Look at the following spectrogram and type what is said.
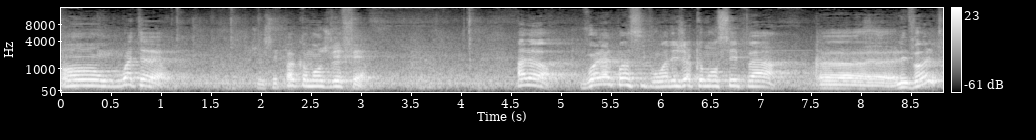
en water. Je ne sais pas comment je vais faire. Alors, voilà le principe. On va déjà commencer par euh, les volts.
